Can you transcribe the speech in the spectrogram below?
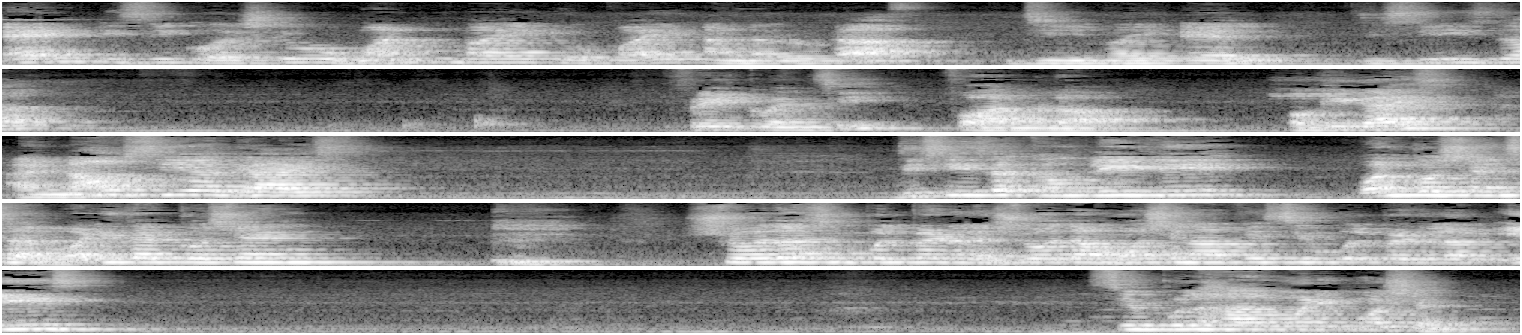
N is equals to 1 by 2 pi under root of G by L. This is the frequency formula. Okay guys, and now see here guys, this is a completely one question, sir. What is that question? show the simple pendulum. Show the motion of a simple pendulum is simple harmonic motion.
